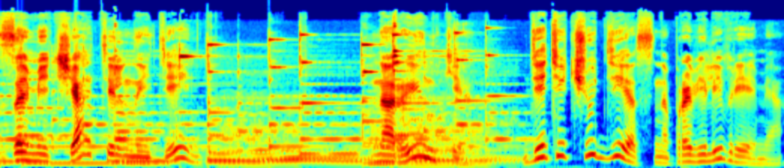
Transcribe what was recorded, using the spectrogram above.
Замечательный день! На рынке дети чудесно провели время.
